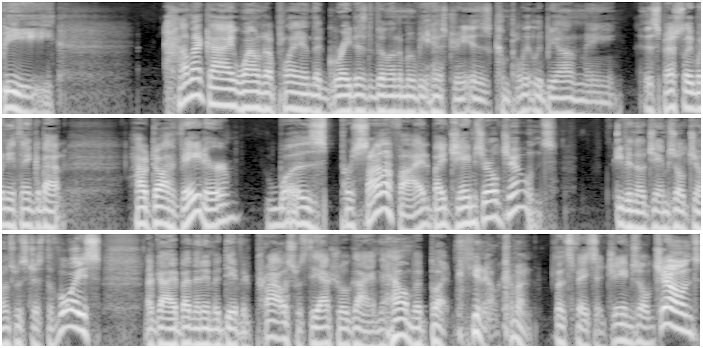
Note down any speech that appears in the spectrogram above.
B. How that guy wound up playing the greatest villain in movie history is completely beyond me, especially when you think about how Darth Vader was personified by James Earl Jones even though James Earl Jones was just the voice, a guy by the name of David Prowse was the actual guy in the helmet. But, you know, come on, let's face it, James Earl Jones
